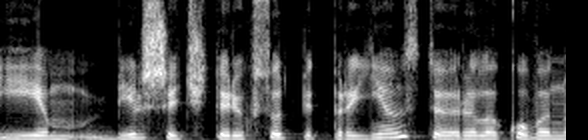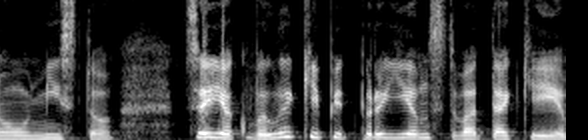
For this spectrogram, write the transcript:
і більше 400 підприємств релоковано у місто. Це як великі підприємства, так і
